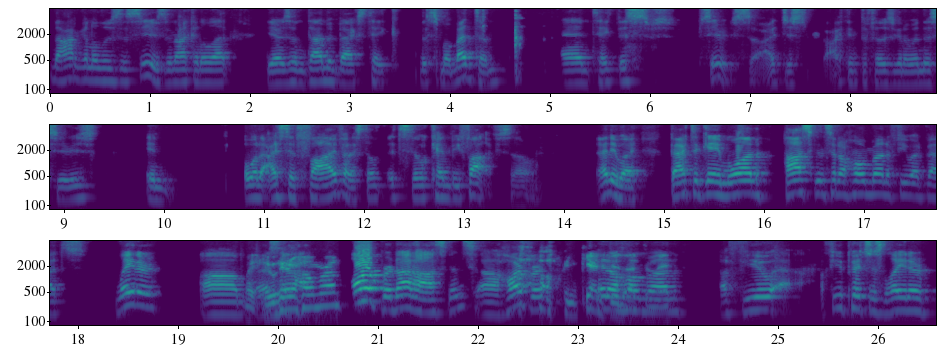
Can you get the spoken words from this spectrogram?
not going to lose the series. They're not going to let the Arizona Diamondbacks take this momentum and take this series. So I just I think the Phillies are going to win this series. In what I said five, and I still it still can be five. So anyway, back to game one. Hoskins hit a home run a few at bats later. Um, Wait, who hit a home run? Harper, not Hoskins. Uh, Harper Oh, you can't hit a home me. run a few a few pitches later.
